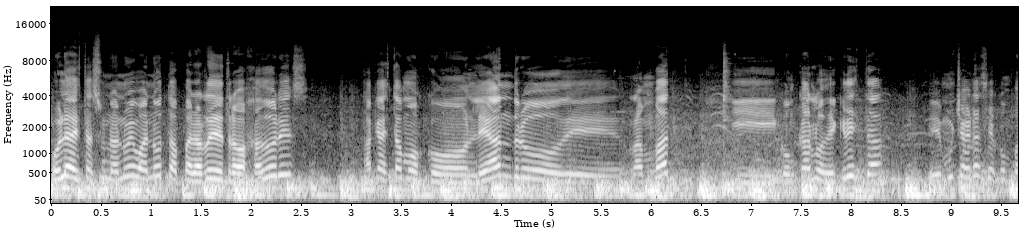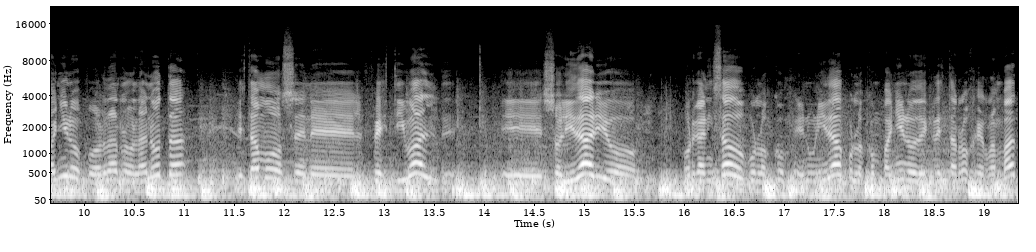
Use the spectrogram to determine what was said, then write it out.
Hola, esta es una nueva nota para Red de Trabajadores. Acá estamos con Leandro de Rambat y con Carlos de Cresta. Eh, muchas gracias compañeros por darnos la nota. Estamos en el festival eh, solidario organizado por los, en unidad por los compañeros de Cresta Roja y Rambat.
